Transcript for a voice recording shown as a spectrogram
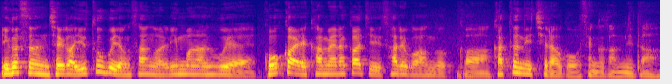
이것은 제가 유튜브 영상을 입문한 후에 고가의 카메라까지 사려고 한 것과 같은 이치라고 생각합니다.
